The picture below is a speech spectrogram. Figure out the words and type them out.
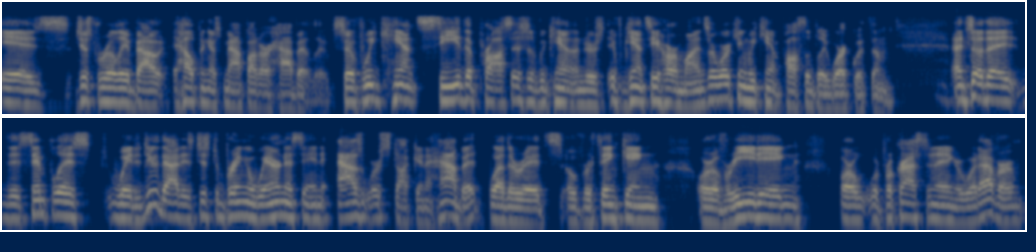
is just really about helping us map out our habit loop. So if we can't see the process, if we can't under, if we can't see how our minds are working, we can't possibly work with them. And so the the simplest way to do that is just to bring awareness in as we're stuck in a habit, whether it's overthinking or overeating or we're procrastinating or whatever,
